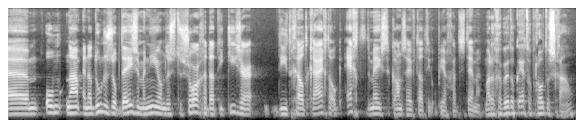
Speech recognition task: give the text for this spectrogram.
Um, om, nou, en dat doen ze op deze manier om dus te zorgen dat die kiezer die het geld krijgt ook echt de meeste kans heeft dat hij op je gaat stemmen. Maar dat gebeurt ook echt op grote schaal?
